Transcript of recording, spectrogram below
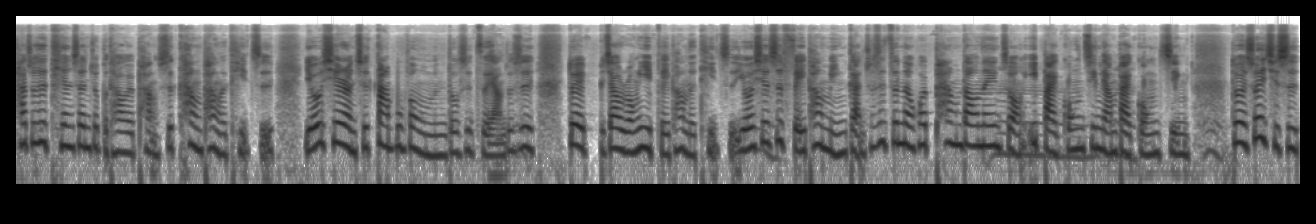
他就是天生就不太会胖，是抗胖的体质。有一些人其实大部分我们都是这样，就是对比较容易肥胖的体质。有一些是肥胖敏感，就是真的会胖到那种一百公斤、两百公斤。对，所以其实。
